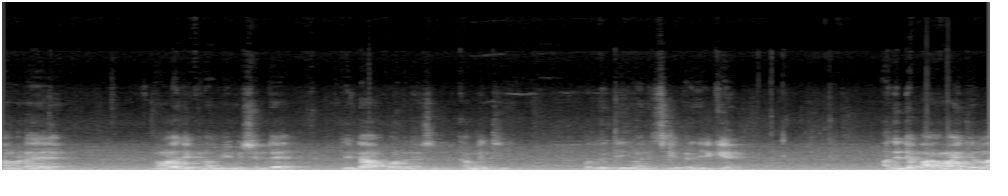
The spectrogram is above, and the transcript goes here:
നമ്മുടെ നോളജ് എക്കണോമി മിഷന്റെ ജില്ലാ കോർഡിനേഷൻ കമ്മിറ്റി പൊതുവെ തീരുമാനിച്ച് കഴിഞ്ഞിരിക്കുകയാണ്. അതിന്റെ ഭാഗമായിട്ടുള്ള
